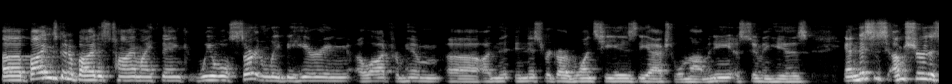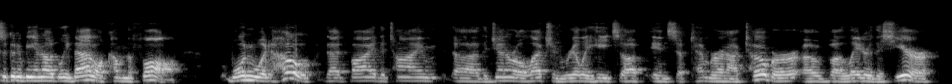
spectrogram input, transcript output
uh, Biden's going to bide his time. I think we will certainly be hearing a lot from him uh, the, in this regard once he is the actual nominee, assuming he is. And this is I'm sure this is going to be an ugly battle come the fall one would hope that by the time uh, the general election really heats up in September and October of uh, later this year,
